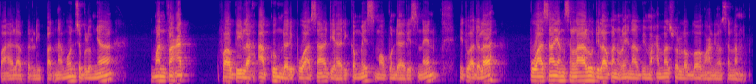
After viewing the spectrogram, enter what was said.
pahala berlipat. Namun sebelumnya manfaat fadilah agung dari puasa di hari Kamis maupun di hari Senin itu adalah puasa yang selalu dilakukan oleh Nabi Muhammad SAW.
